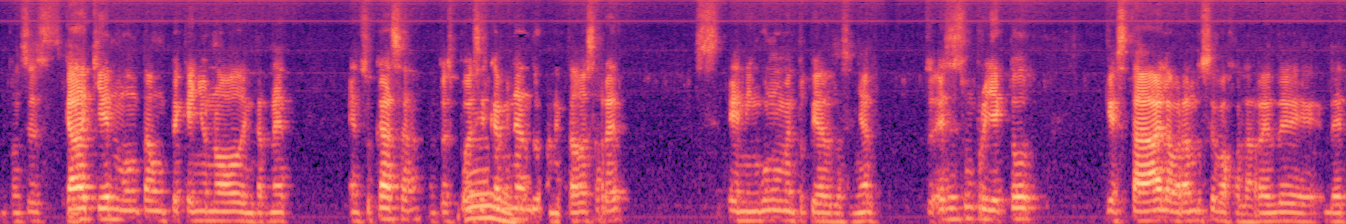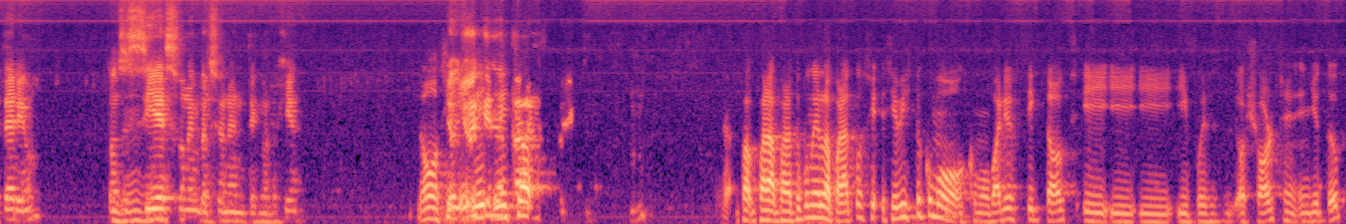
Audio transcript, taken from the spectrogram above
Entonces, cada quien monta un pequeño nodo de Internet en su casa. Entonces, puedes ir Mm. caminando conectado a esa red. En ningún momento pierdes la señal. Entonces, ese es un proyecto que está elaborándose bajo la red de, de Ethereum. Entonces, Ujú. sí es una inversión en tecnología. No, sí, Yo, yo he querido hecho, para, para tú poner el aparato, sí, sí he visto como, como varios TikToks y, y, y, pues, o shorts en, YouTube.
